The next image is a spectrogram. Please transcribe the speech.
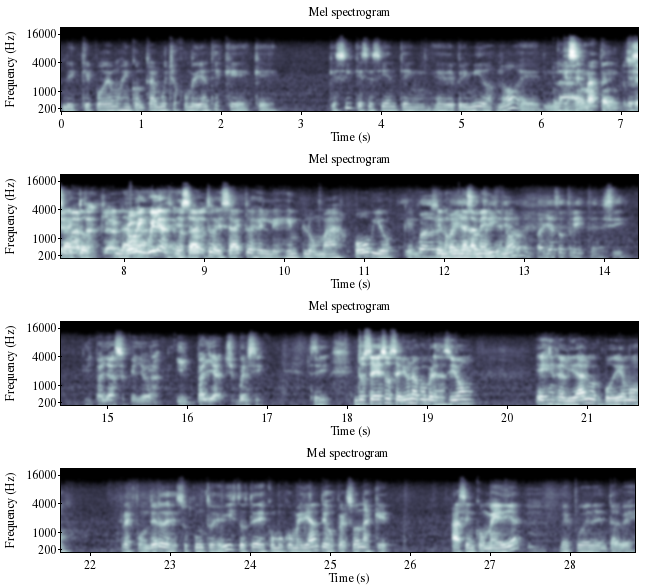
De que podemos encontrar muchos comediantes que, que, que sí, que se sienten eh, deprimidos, ¿no? Eh, la- Que se matan. incluso. Se matan, claro. Robin Williams se Exacto, exacto, es el ejemplo más obvio que se nos viene a la mente, triste, ¿no? El payaso triste. Sí, el payaso que llora. El payacho, bueno, sí. Sí. Sí. Entonces eso sería una conversación, es en realidad algo que podríamos responder desde su punto de vista. Ustedes como comediantes o personas que hacen comedia, me pueden tal vez,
